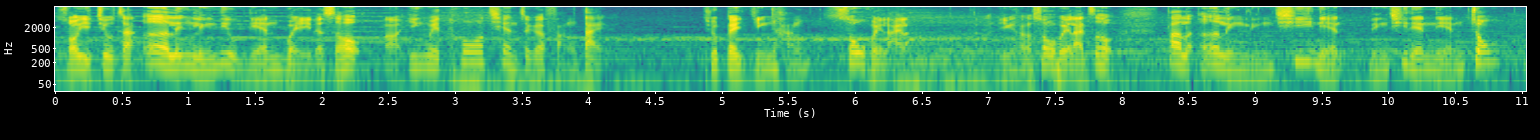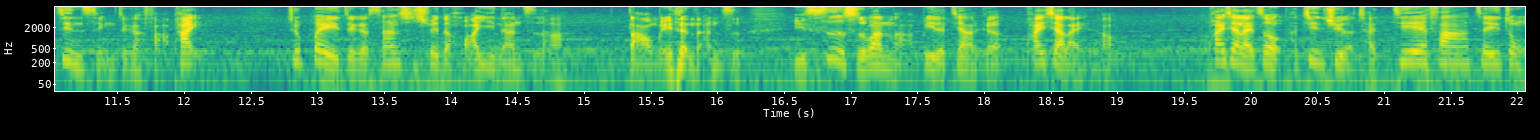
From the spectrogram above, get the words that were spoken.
所以就在二零零六年尾的时候，啊，因为拖欠这个房贷，就被银行收回来了。银行收回来之后，到了二零零七年，零七年年中进行这个法拍，就被这个三十岁的华裔男子哈，倒霉的男子，以四十万马币的价格拍下来啊，拍下来之后他进去了，才揭发这一宗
